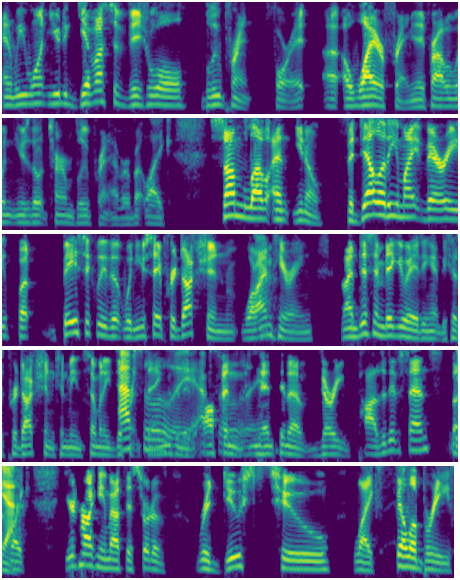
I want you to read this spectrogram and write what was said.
and we want you to give us a visual blueprint for it, a, a wireframe. They probably wouldn't use the term blueprint ever, but like some level, and you know, fidelity might vary, but basically, that when you say production, what yeah. I'm hearing, and I'm disambiguating it because production can mean so many different absolutely, things, and is absolutely. often meant in a very positive sense. But yeah. like you're talking about this sort of reduced to like filibrief.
